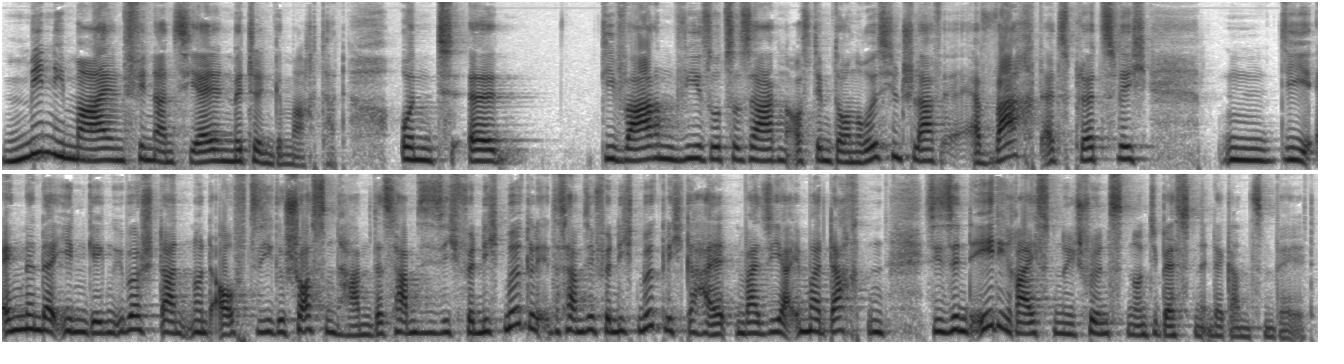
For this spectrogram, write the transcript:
minimalen finanziellen Mitteln gemacht hat. Und äh, die waren wie sozusagen aus dem Dornröschenschlaf erwacht, als plötzlich die Engländer ihnen gegenüberstanden und auf sie geschossen haben. Das haben sie sich für nicht möglich, das haben sie für nicht möglich gehalten, weil sie ja immer dachten, sie sind eh die reichsten, die schönsten und die besten in der ganzen Welt.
